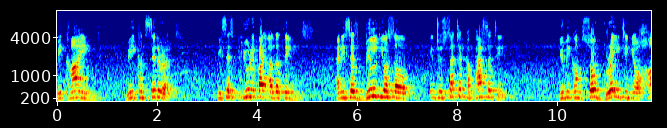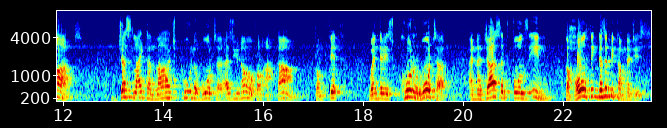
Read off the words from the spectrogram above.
be kind, be considerate. He says, purify other things. And he says, build yourself into such a capacity. You become so great in your heart, just like a large pool of water. As you know from ahkam, from fiqh, when there is kur water and najasat falls in, the whole thing doesn't become najis.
